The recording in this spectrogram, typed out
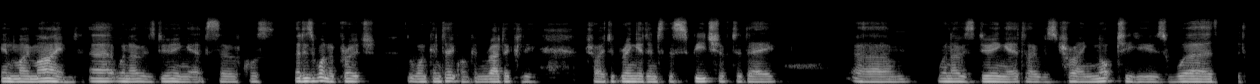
in my mind uh, when I was doing it. So of course, that is one approach that one can take. One can radically try to bring it into the speech of today. Um, when I was doing it, I was trying not to use words that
